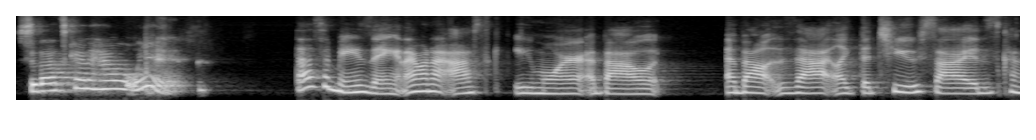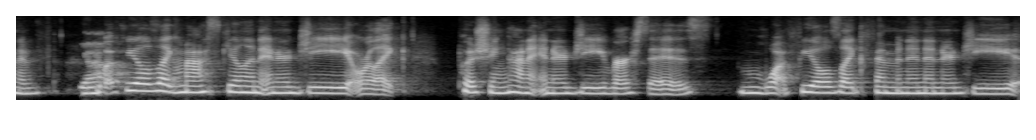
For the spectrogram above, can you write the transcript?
So that's kind of how it went. That's amazing. And i want to ask you more about about that like the two sides kind of yeah. what feels like masculine energy or like pushing kind of energy versus what feels like feminine energy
